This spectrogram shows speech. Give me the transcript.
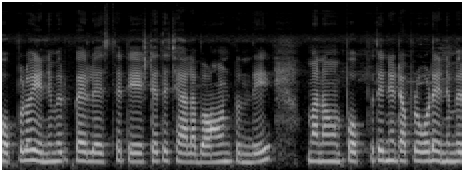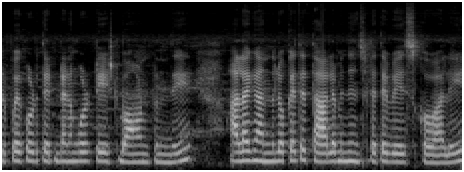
పప్పులో ఎండుమిరపకాయలు వేస్తే టేస్ట్ అయితే చాలా బాగుంటుంది. మనం పప్పు తినేటప్పుడు కూడా ఎండుమిరపకాయ కూడా తినడానికి కూడా టేస్ట్ బాగుంటుంది. అలాగే అందులోకి అయితే తాలింపు దినుసులు అయితే వేసుకోవాలి.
